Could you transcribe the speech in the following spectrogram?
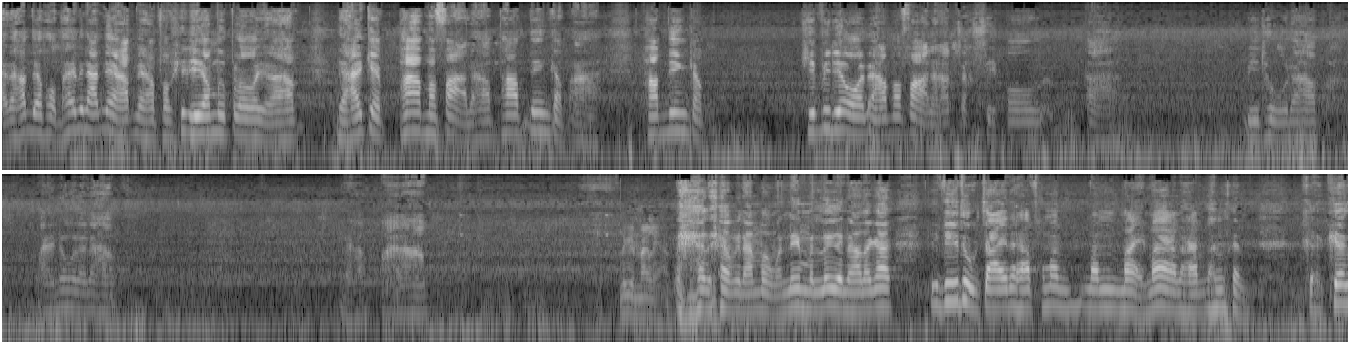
งนะครับ เดี๋ยวผมให้พี่นัทเนี่ยครับเนี่ยครับพอพี่ทีเขามือโปรอยู่แล้วครับ เดี๋ยวให้เก็บภาพมาฝากนะครับ ภาพนิ่งกับอ่า ภาพนิ่งกับคลิปวิดีโอนะครับมาฝากนะครับ จากสีโปรอ่า B2 นะครับไปนู่นแล้วนะครับ นะครับไปแล้วครับลื่นมากเลยครับนะครับพี่น้ำบอกมันนิ่มมันลื่นนะครับแล้วก็พี่ๆถูกใจนะครับเพราะมันมันใหม่มากนะครับ มันเหมือนเครื่อง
